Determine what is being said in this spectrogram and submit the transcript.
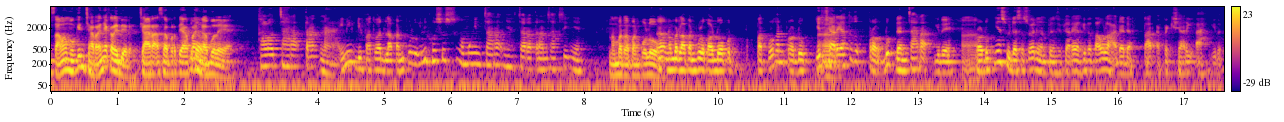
sama mungkin caranya kali dir. Cara seperti apa yang nggak boleh ya? kalau cara tra- nah ini di fatwa 80 ini khusus ngomongin caranya cara transaksinya Nomor 80. Nah, nomor 80 kalau 20 40 kan produk. Jadi syariah itu produk dan cara gitu ya. Produknya sudah sesuai dengan prinsip syariah. Kita tahu lah ada daftar efek syariah gitu.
